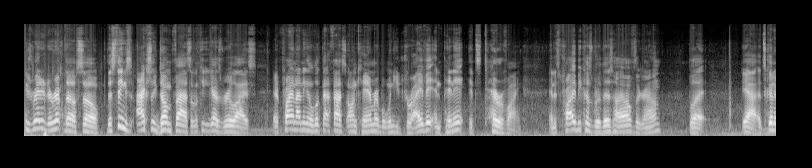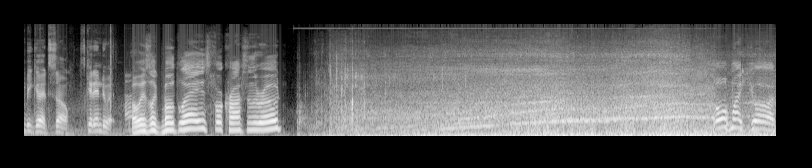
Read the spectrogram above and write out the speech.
He's ready to rip though, so this thing's actually dumb fast. I don't think you guys realize. It's probably not even gonna look that fast on camera, but when you drive it and pin it, it's terrifying. And it's probably because we're this high off the ground, but yeah, it's gonna be good. So let's get into it. Always look both ways before crossing the road. Oh my gosh.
